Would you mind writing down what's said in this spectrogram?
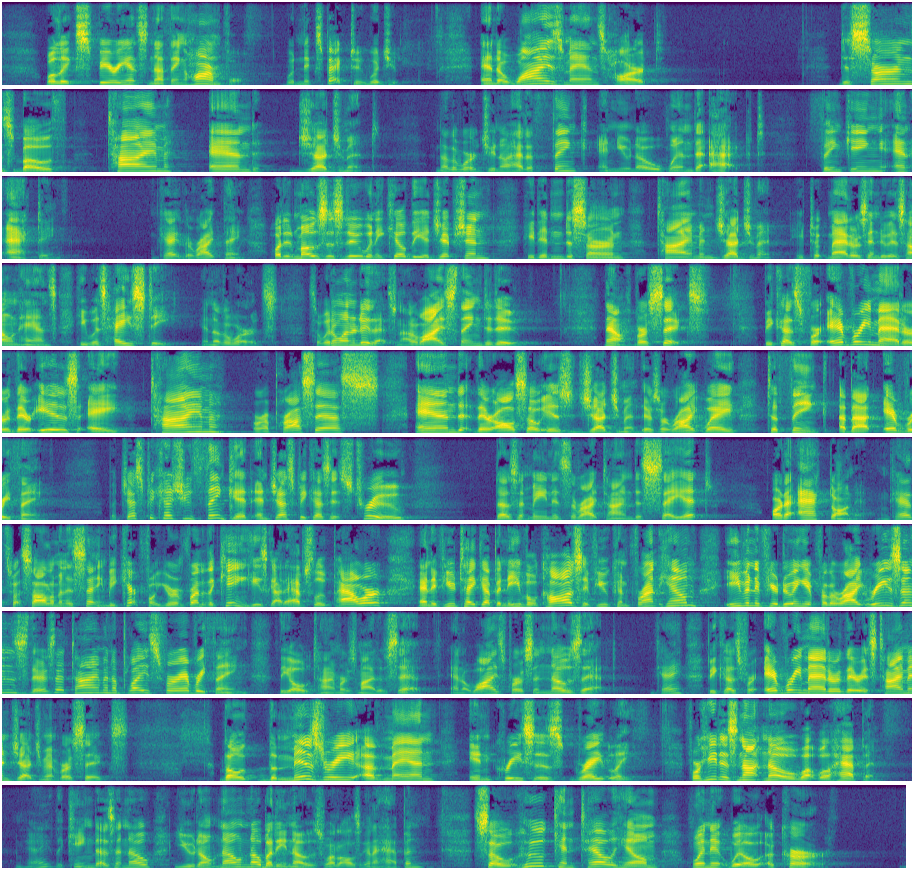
will experience nothing harmful. Wouldn't expect to, would you? And a wise man's heart discerns both time and judgment. In other words, you know how to think and you know when to act. Thinking and acting. Okay, the right thing. What did Moses do when he killed the Egyptian? He didn't discern time and judgment. He took matters into his own hands. He was hasty, in other words. So we don't want to do that. It's not a wise thing to do. Now, verse 6 because for every matter there is a time or a process, and there also is judgment. There's a right way to think about everything. But just because you think it and just because it's true doesn't mean it's the right time to say it or to act on it. Okay, that's what Solomon is saying. Be careful. You're in front of the king. He's got absolute power. And if you take up an evil cause, if you confront him, even if you're doing it for the right reasons, there's a time and a place for everything, the old timers might have said. And a wise person knows that. Okay? Because for every matter there is time and judgment, verse 6. Though the misery of man increases greatly, for he does not know what will happen. Okay? The king doesn't know. You don't know. Nobody knows what all is going to happen. So, who can tell him when it will occur?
